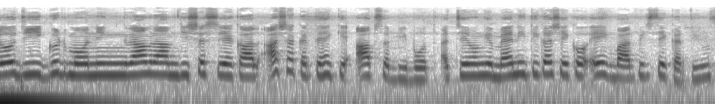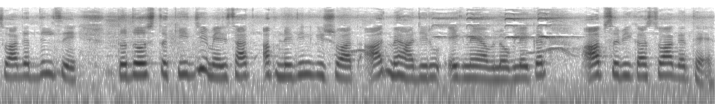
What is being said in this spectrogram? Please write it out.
हेलो जी, गुड मॉर्निंग। राम राम जी, सत श्रीकाल आशा करते हैं कि आप सभी बहुत अच्छे होंगे। मैं नीतिका शेख एक बार फिर से करती हूँ स्वागत दिल से। तो दोस्तों, कीजिए मेरे साथ अपने दिन की शुरुआत। आज मैं हाजिर हूँ एक नया व्लॉग लेकर। आप सभी का स्वागत है।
